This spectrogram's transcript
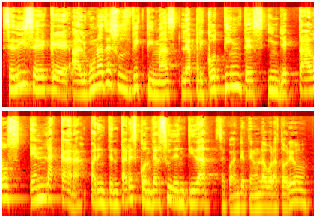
Se dice que a algunas de sus víctimas le aplicó tintes inyectados en la cara para intentar esconder su identidad. ¿Se acuerdan que tiene un laboratorio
